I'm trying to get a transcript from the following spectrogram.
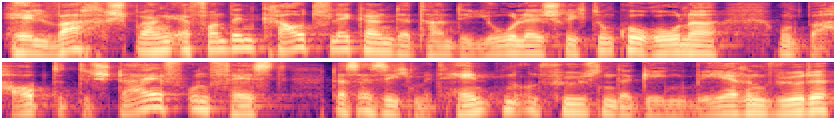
Hellwach sprang er von den Krautfleckern der Tante Jolesch Richtung Corona und behauptete steif und fest, dass er sich mit Händen und Füßen dagegen wehren würde,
